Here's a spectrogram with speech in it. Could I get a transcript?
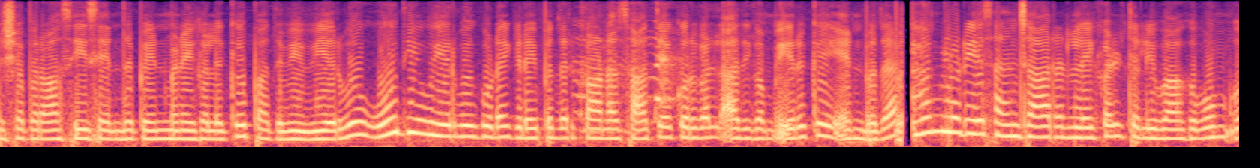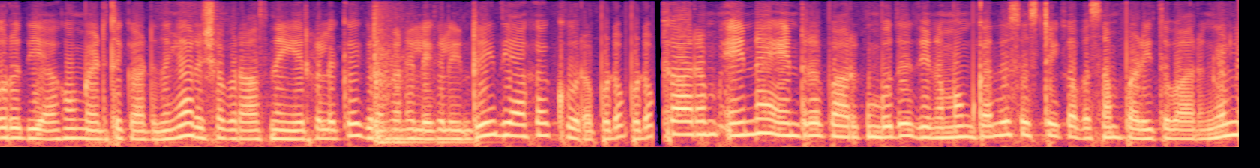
ரிஷபராசியை சேர்ந்த பெண்மணிகளுக்கு பதவி உயர்வு ஊதிய உயர்வு கூட கிடைப்பதற்கான சாத்தியக்கூறுகள் அதிகம் இருக்கு என்பதை கிரகங்களுடைய சஞ்சார நிலைகள் தெளிவாகவும் உறுதியாகவும் எடுத்துக்காட்டுதுங்க. ரிஷபராசினியர்களுக்கு கிரக நிலைகளின் ரீதியாக கூறப்படும். காரம் என்ன என்று பார்க்கும்போது தினமும் கந்த சஷ்டி கவசம் படித்து வாருங்கள்.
